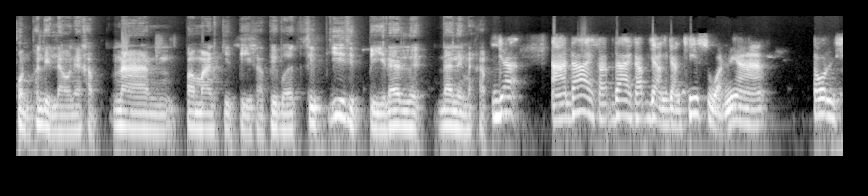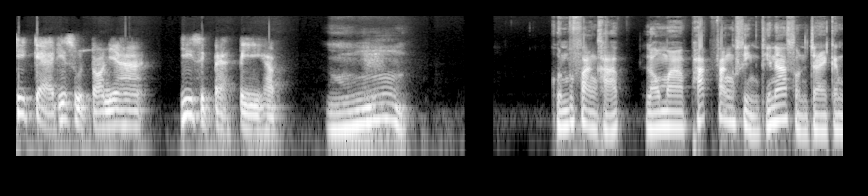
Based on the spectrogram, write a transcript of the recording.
ผลผลิตเราเนี่ยครับ นานประมาณกี่ปีครับพี่เบิร์ตสิบยี่สิบปีได้เลยได้เลยไหมครับยะอ่าได้ครับได้ครับ อย่างอย่างที่สวนเนี่ยฮะต้นที่แก่ที่สุดตอนเนี้ยฮะยี่สิบแปดปีครับ อืมคุณผู้ฟังครับ เรามาพักฟังสิ่งที่น่าสนใจกัน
